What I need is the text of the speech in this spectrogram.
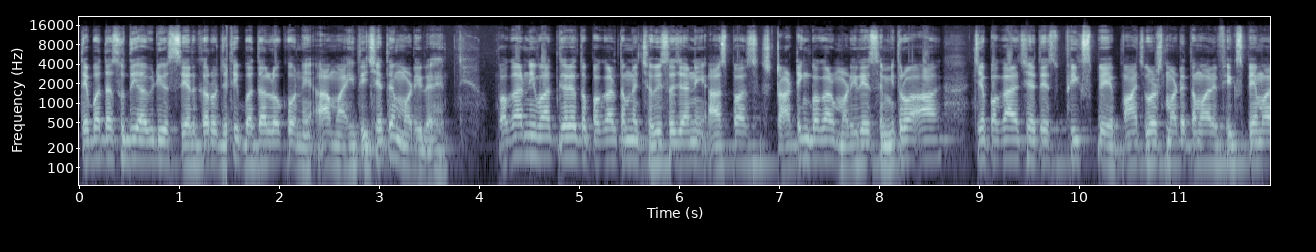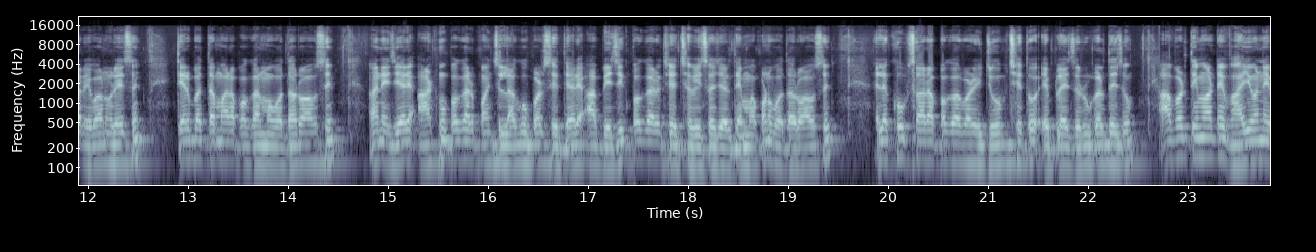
તે બધા સુધી આ વીડિયો શેર કરો, જેથી બધા લોકોને આ માહિતી છે તે મળી રહે. પગારની વાત કરીએ તો પગાર તમને છવ્વીસ હજારની આસપાસ સ્ટાર્ટિંગ પગાર મળી રહેશે. મિત્રો, આ જે પગાર છે તે ફિક્સ પે પાંચ વર્ષ માટે તમારે ફિક્સ પેમાં રહેવાનું રહેશે. ત્યારબાદ તમારા પગારમાં વધારો આવશે અને જ્યારે આઠમું પગાર પંચ લાગુ પડશે, ત્યારે આ બેઝિક પગાર છે છવ્વીસ હજાર, તેમાં પણ વધારો આવશે. એટલે ખૂબ સારા પગારવાળી જોબ છે તો એપ્લાય જરૂર કરી દેજો. આ ભરતી માટે ભાઈઓ અને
